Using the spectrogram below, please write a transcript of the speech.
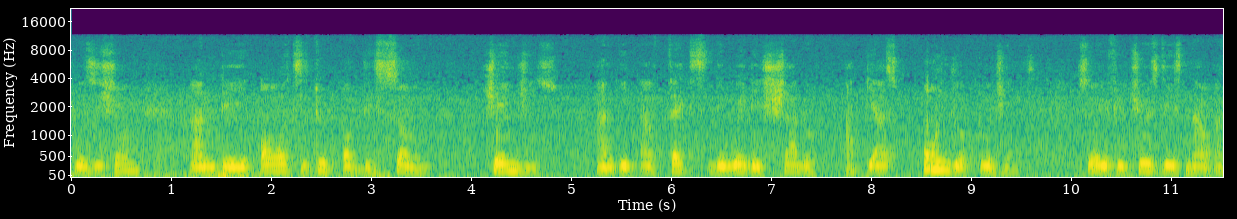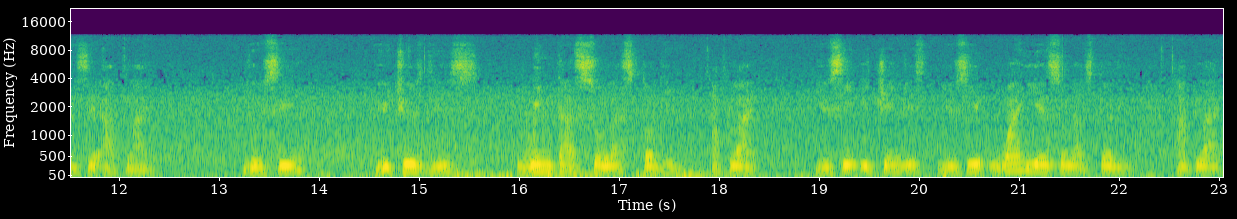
position and the altitude of the sun changes and it affects the way the shadow appears on your project. So if you choose this now and say apply you see you choose this winter solar study apply. You see it changes. You see one year solar study apply.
